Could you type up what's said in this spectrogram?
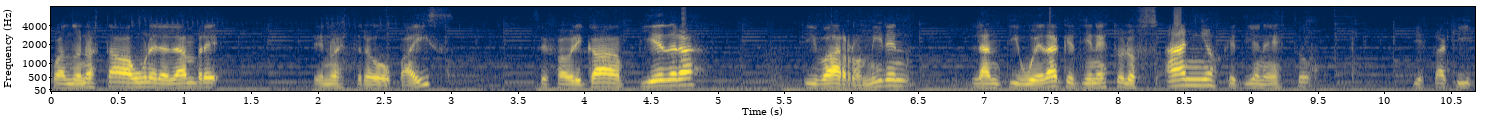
cuando no estaba aún el alambre en nuestro país. Se fabricaba piedra y barro. Miren la antigüedad que tiene esto, los años que tiene esto. Y está aquí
